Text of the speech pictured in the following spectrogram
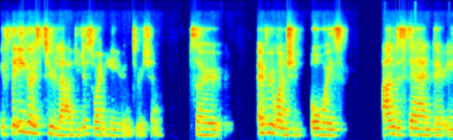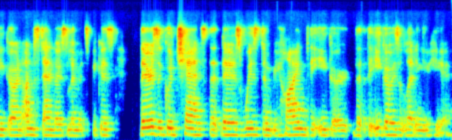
if the ego is too loud, you just won't hear your intuition. So everyone should always understand their ego and understand those limits because there is a good chance that there's wisdom behind the ego that the ego isn't letting you hear.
